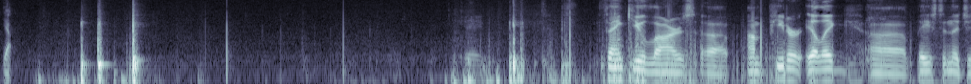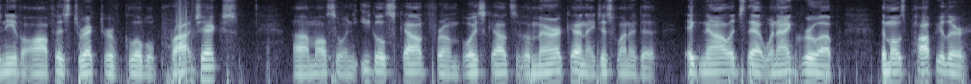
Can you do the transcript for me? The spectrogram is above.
Yeah. Thank you, Lars. Uh, I'm Peter Illig, uh, based in the Geneva office, Director of Global Projects. I'm also an Eagle Scout from Boy Scouts of America, and I just wanted to acknowledge that when I grew up, the most popular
